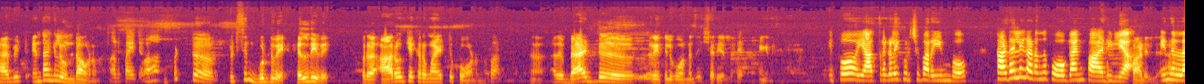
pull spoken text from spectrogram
habit എന്തെങ്കിലും ഉണ്ടാവണം. But it's in good way healthy way ഒരു ആരോഗ്യകരമായിട്ട് പോകണം. അത് ബാഡ് രീതിയിൽ പോകുന്നത് ശരിയല്ല. എങ്ങനെ ഇപ്പോ യാത്രകളെ കുറിച്ച് പറയുമ്പോ കടൽ കടന്ന് പോകാൻ പാടില്ല എന്നുള്ള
